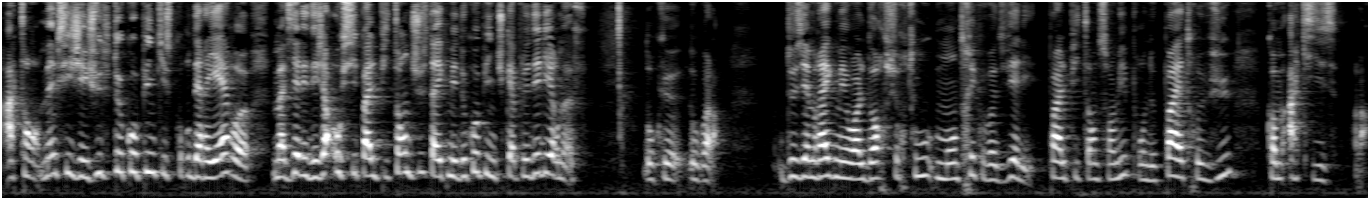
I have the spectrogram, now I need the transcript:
Attends, même si j'ai juste deux copines qui se courent derrière, euh, ma vie elle est déjà aussi palpitante juste avec mes deux copines. Tu capes le délire, meuf. Donc, euh, donc voilà. Deuxième règle, mais Waldorf, surtout, montrez que votre vie elle est palpitante sans lui pour ne pas être vue comme acquise. Voilà.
